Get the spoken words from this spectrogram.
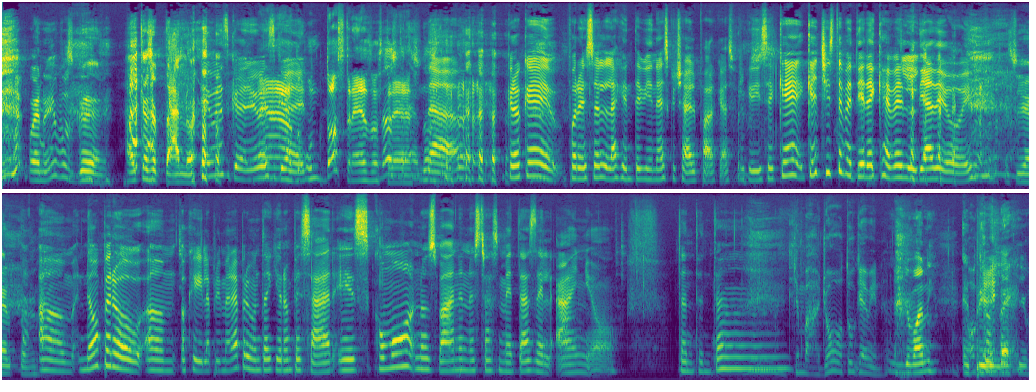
bueno, it was good. Hay que aceptarlo. It was good, it was good. Un 2-3, 2-3. No. Creo que por eso la gente viene a escuchar el podcast, porque dice, ¿qué, qué chiste me tiene ver el día de hoy? Es cierto. Um, no, pero, um, ok, la primera pregunta que quiero empezar es, ¿cómo nos van en nuestras metas del año? Tan, tan, tan. ¿Quién va? ¿Yo o tú, Kevin? Giovanni, el privilegio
